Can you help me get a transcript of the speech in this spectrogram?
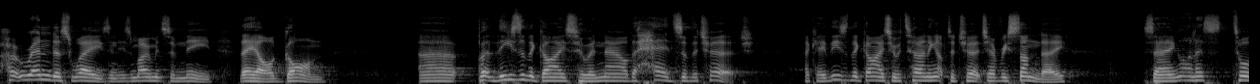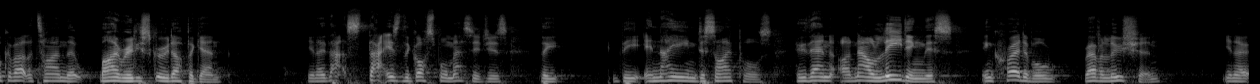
horrendous ways in his moments of need. They are gone. Uh, but these are the guys who are now the heads of the church. Okay, these are the guys who are turning up to church every Sunday saying, Oh, let's talk about the time that I really screwed up again. You know, that's, that is the gospel message, is the, the inane disciples who then are now leading this incredible revolution you know,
